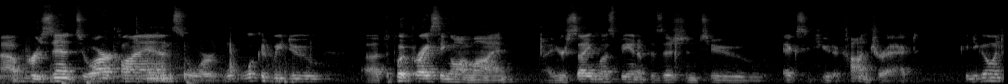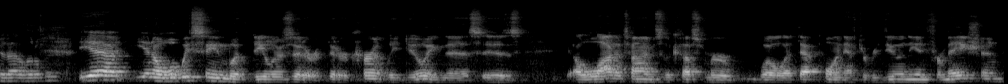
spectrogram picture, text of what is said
uh, present to our clients, or what could we do uh, to put pricing online? Uh, your site must be in a position to execute a contract. Can you go into that a little bit? Yeah, you know what we've seen with dealers that are that are currently doing this is a lot of times the customer will at that point after reviewing the information,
